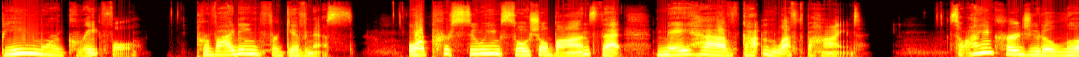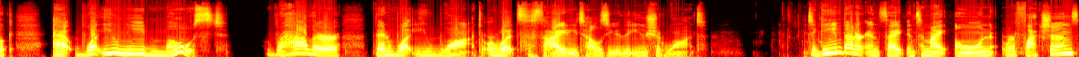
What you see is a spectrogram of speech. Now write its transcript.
being more grateful, providing forgiveness, or pursuing social bonds that may have gotten left behind. So I encourage you to look at what you need most rather than what you want or what society tells you that you should want. To gain better insight into my own reflections,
